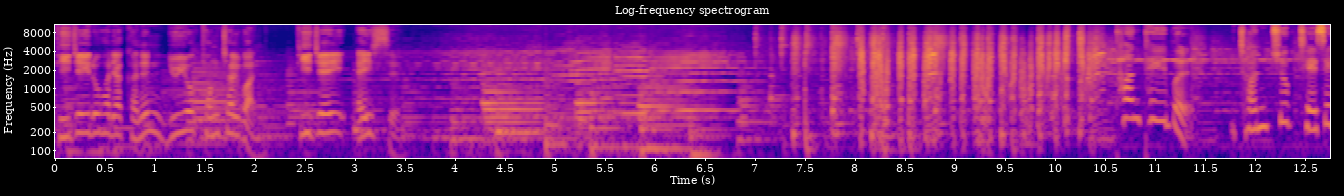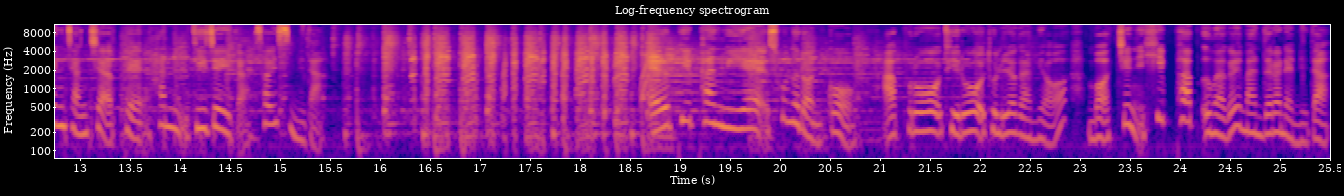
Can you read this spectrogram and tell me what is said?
DJ로 활약하는 뉴욕 경찰관 DJ 에이스 턴테이블 전축 재생 장치 앞에 한 DJ가 서 있습니다. LP판 위에 손을 얹고 앞으로 뒤로 돌려가며 멋진 힙합 음악을 만들어냅니다.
